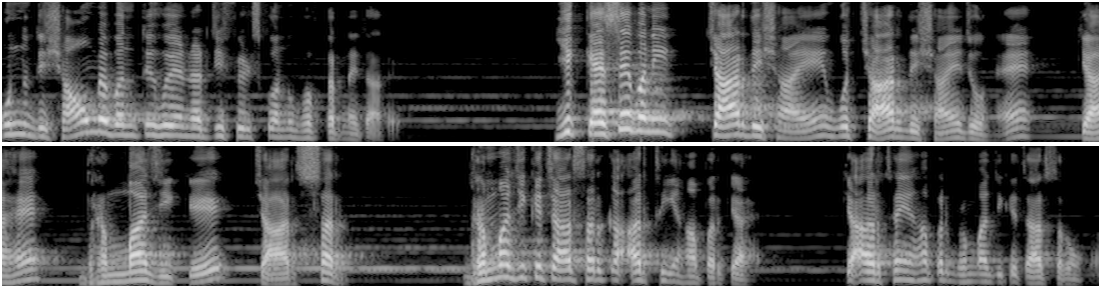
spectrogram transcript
उन दिशाओं में बनते हुए एनर्जी फील्ड्स को अनुभव करने जा रहे हो। ये कैसे बनी चार दिशाएँ? वो चार दिशाएँ जो हैं, क्या है? ब्रह्मा जी के चार सर। ब्रह्मा जी के चार सर का अर्थ यहाँ पर क्या है? क्या अर्थ है यहाँ पर ब्रह्मा जी के चार सरों का?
